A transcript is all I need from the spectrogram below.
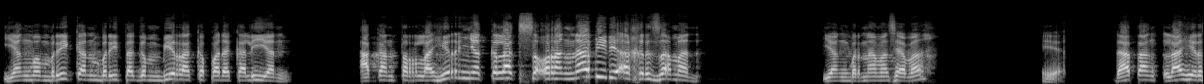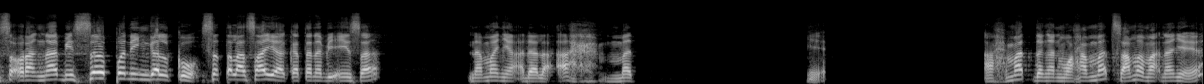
yang memberikan berita gembira kepada kalian akan terlahirnya kelak seorang nabi di akhir zaman yang bernama siapa? Ya. Datang lahir seorang nabi sepeninggalku setelah saya kata Nabi Isa namanya adalah Ahmad Ya. Ahmad dengan Muhammad sama maknanya ya.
